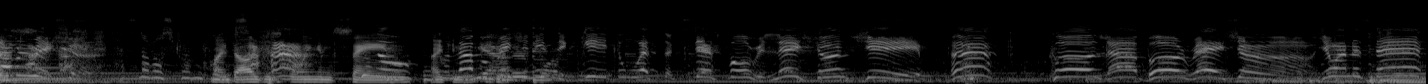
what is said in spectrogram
That's not our strong point. My dog is Aha! going You insane. know, I can. collaboration is the key to a successful relationship. Huh? Collaboration. You understand?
